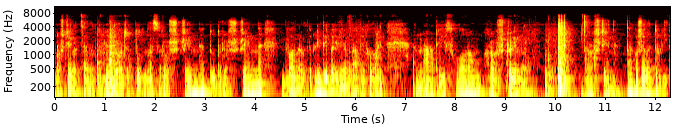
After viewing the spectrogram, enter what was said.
Розчинне це електроліти. Отже, тут у нас розчинне, тут розчинне, два неелектроліти і перевіримо натрій хлорид. Натрій з хлором розчинний. розчини, також електроліт.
